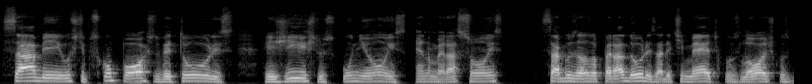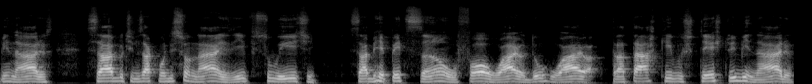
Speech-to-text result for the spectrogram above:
sabe os tipos compostos, vetores, registros, uniões, enumerações, sabe usar os operadores aritméticos, lógicos, binários, sabe utilizar condicionais, if, switch, sabe repetição, o for, while, do while, tratar arquivos texto e binário,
